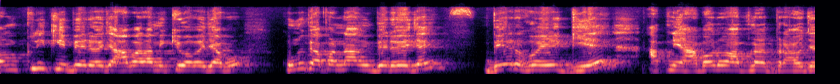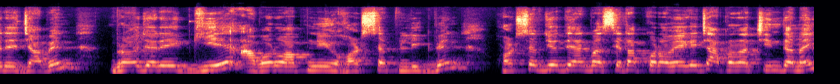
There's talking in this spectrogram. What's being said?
কমপ্লিটলি বের হয়ে যাই, আবার আমি কীভাবে যাব? কোনো ব্যাপার না, আমি বের হয়ে যাই। বের হয়ে গিয়ে আপনি আবারও আপনার ব্রাউজারে যাবেন। ব্রাউজারে গিয়ে আবারও আপনি হোয়াটসঅ্যাপ লিখবেন। হোয়াটসঅ্যাপ যেহেতু একবার সেট করা হয়ে গেছে, আপনারা চিন্তা নাই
